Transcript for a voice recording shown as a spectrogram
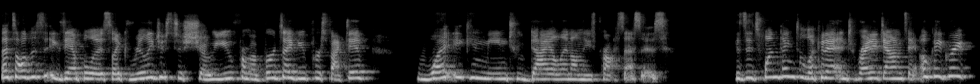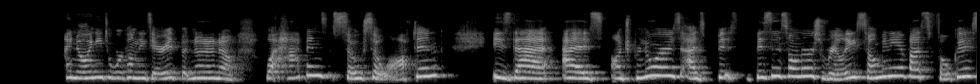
That's all this example is like, really just to show you from a bird's eye view perspective what it can mean to dial in on these processes. Because it's one thing to look at it and to write it down and say, okay, great, I know I need to work on these areas, but no, no, no. What happens so, so often is that as entrepreneurs, as bu- business owners, really, so many of us focus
